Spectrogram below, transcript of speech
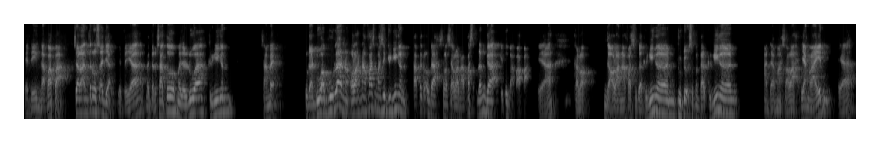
Jadi nggak apa-apa, jalan terus aja, gitu ya. Metode satu, metode dua, keringinan sampai udah dua bulan olah nafas masih keringinan. Tapi kalau udah selesai olah nafas, udah enggak, itu nggak apa-apa, ya. Kalau nggak olah nafas juga keringinan, duduk sebentar keringinan, ada masalah yang lain ya.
